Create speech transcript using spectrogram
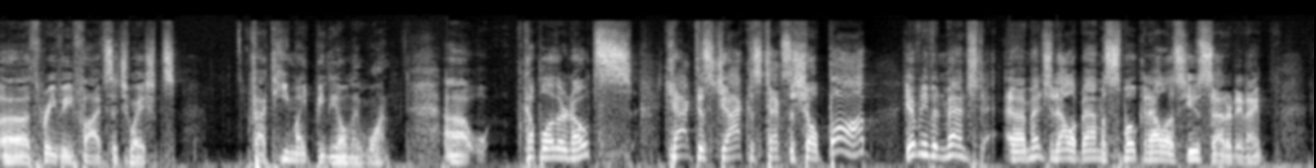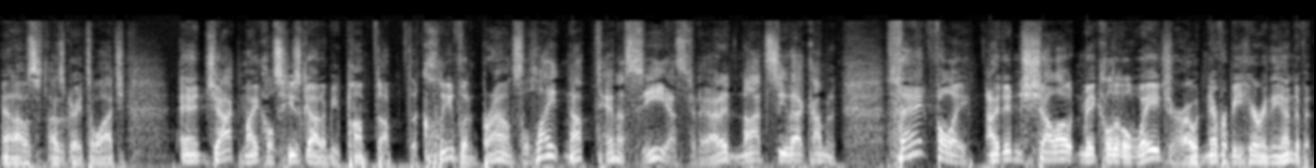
uh, 3v5 situations. In fact, he might be the only one. Uh, a couple other notes. Cactus Jack has texted the show. Bob, you haven't even mentioned, uh, mentioned Alabama smoking LSU Saturday night. Yeah, that was, that was great to watch. And Jack Michaels, he's got to be pumped up. The Cleveland Browns lighting up Tennessee yesterday. I did not see that coming. Thankfully, I didn't shell out and make a little wager. I would never be hearing the end of it.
